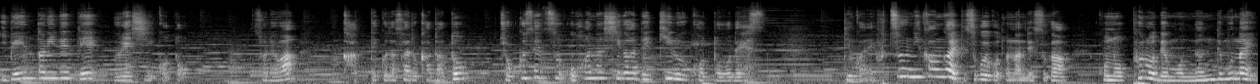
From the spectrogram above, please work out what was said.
イベントに出て嬉しいこと。それは買ってくださる方と直接お話ができることです。っていうかね普通に考えてすごいことなんですがこのプロでも何でもない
